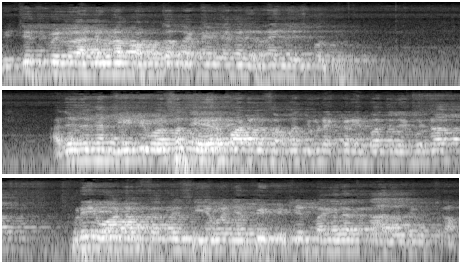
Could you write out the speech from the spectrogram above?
విద్యుత్ బిల్లులు అన్ని కూడా ప్రభుత్వం కట్టే విధంగా నిర్ణయం తీసుకుంది. అదేవిధంగా నీటి వసతి ఏర్పాటుకు సంబంధించి కూడా ఎక్కడ ఇబ్బంది లేకుండా ఫ్రీ వాటర్ సర్వీస్ ఇవ్వమని చెప్పి మిషన్ భగీరథకు ఆదేశించినాం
